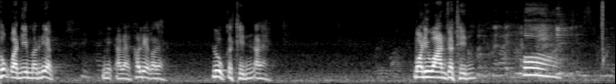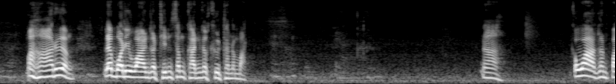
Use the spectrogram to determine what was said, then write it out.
ทุกวันนี้มาเรียกมีอะไรเขาเรียกอะไร ลูกกระถินอะไร บริวารกระถิน โอ้มาหาเรื่องและบริวารกระถินสำคัญก็คือธนบัตรนะก็ว่ากันไป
